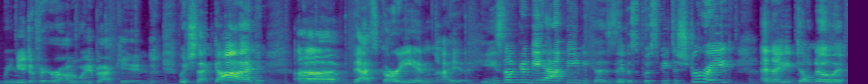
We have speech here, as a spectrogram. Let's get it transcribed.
we need to figure out a way back in. Which that god, uh, the Asgardian, I, he's not gonna be happy because it was supposed to be destroyed, and I don't know if,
